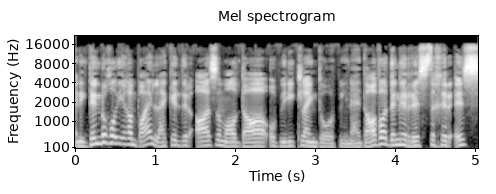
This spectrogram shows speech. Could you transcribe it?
en ek dink nogal jy gaan baie lekkerder asemhaal daar op hierdie klein dorpie, né? Daar waar dinge rustiger is.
